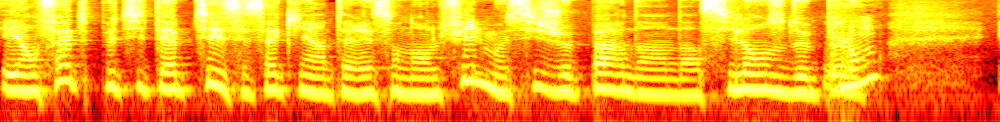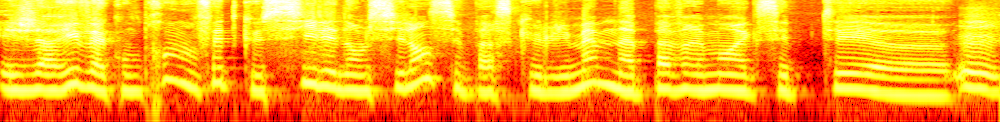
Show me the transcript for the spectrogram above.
et en fait, petit à petit, et c'est ça qui est intéressant dans le film aussi, je pars d'un silence de plomb. Mm. Et j'arrive à comprendre en fait que s'il est dans le silence, c'est parce que lui-même n'a pas vraiment accepté mm.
